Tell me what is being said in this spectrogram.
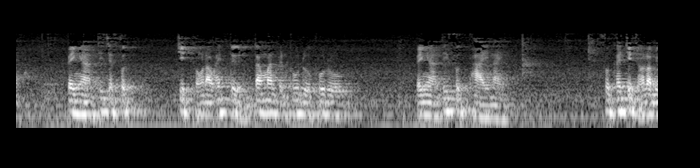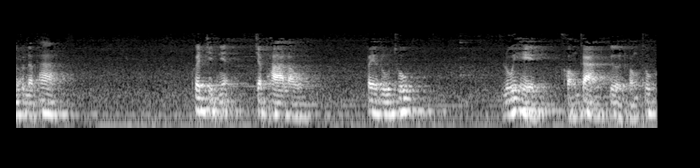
เนี่ยเป็นงานที่จะฝึกจิตของเราให้ตื่นตั้งมั่นเป็นผู้ดูผู้รู้ เป็นงานที่ฝึกภายใน ฝึกให้จิตของเรามีคุณภาพ เพื่อจิตเนี่ยจะพาเราไปรู้ทุกข์รู้เหตุของการเกิดของทุกข์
